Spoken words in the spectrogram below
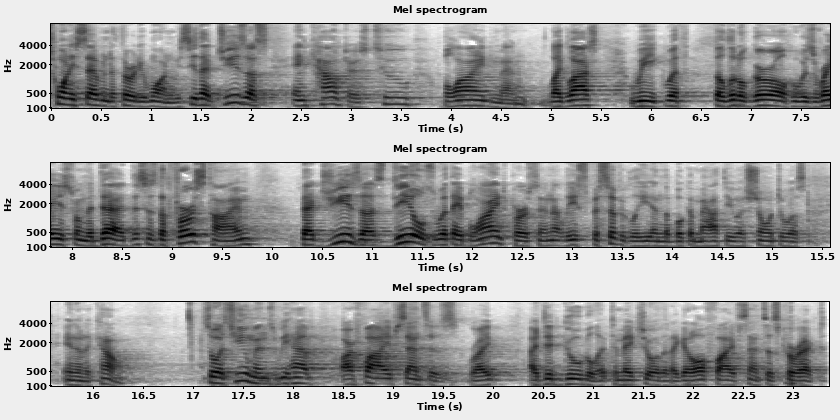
27 to 31, we see that Jesus encounters two blind men. Like last week with the little girl who was raised from the dead, this is the first time that Jesus deals with a blind person, at least specifically in the book of Matthew, as shown to us in an account. So, as humans, we have our five senses, right? I did Google it to make sure that I get all five senses correct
